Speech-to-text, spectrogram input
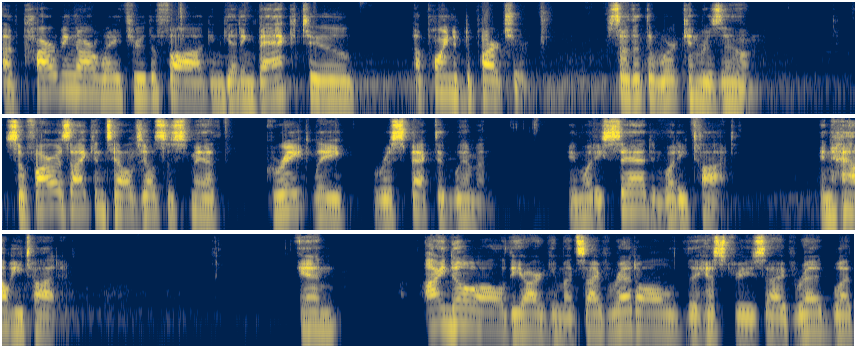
of carving our way through the fog and getting back to a point of departure so that the work can resume. So far as I can tell, Joseph Smith greatly respected women in what he said and what he taught, in how he taught it. And I know all the arguments. I've read all the histories. I've read what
